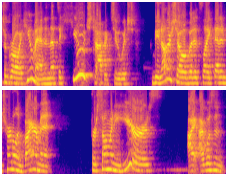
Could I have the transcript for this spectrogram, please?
to grow a human, and that's a huge topic too, which could be another show. But it's like that internal environment for so many years. I, I wasn't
